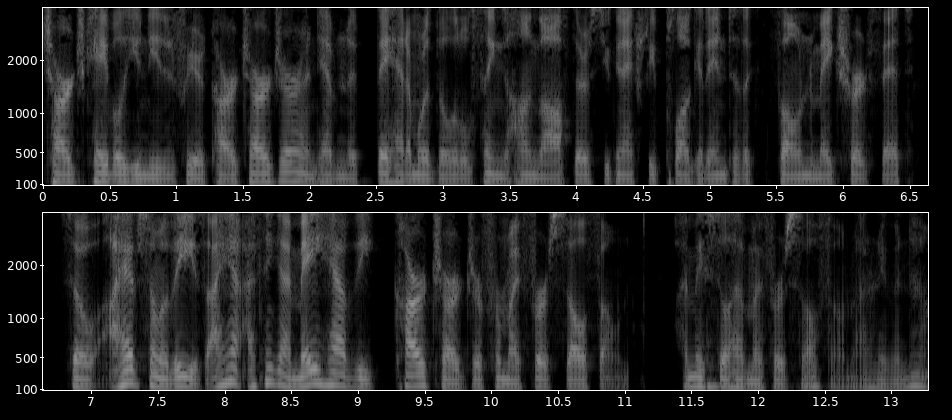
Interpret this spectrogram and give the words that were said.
charge cable you needed for your car charger and having to they had them with the little thing hung off there so you can actually plug it into the phone to make sure it fit so i have some of these i ha- i think i may have the car charger for my first cell phone I may still have my first cell phone. I don't even know.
